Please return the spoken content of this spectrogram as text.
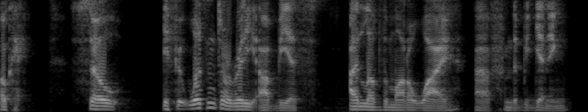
Okay, so if it wasn't already obvious, I love the Model Y uh, from the beginning.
